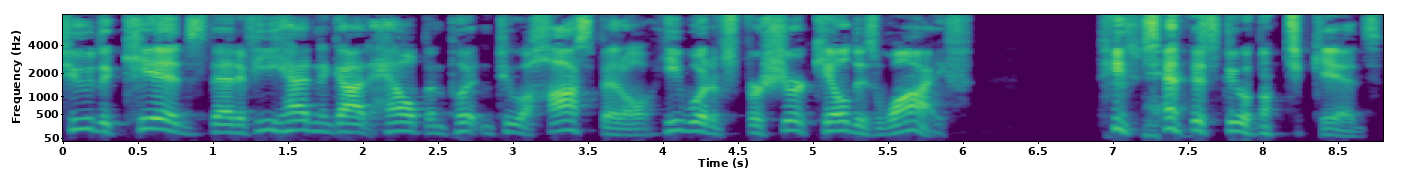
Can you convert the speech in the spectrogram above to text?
to the kids that if he hadn't got help and put into a hospital he would have for sure killed his wife he sent this to a bunch of kids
